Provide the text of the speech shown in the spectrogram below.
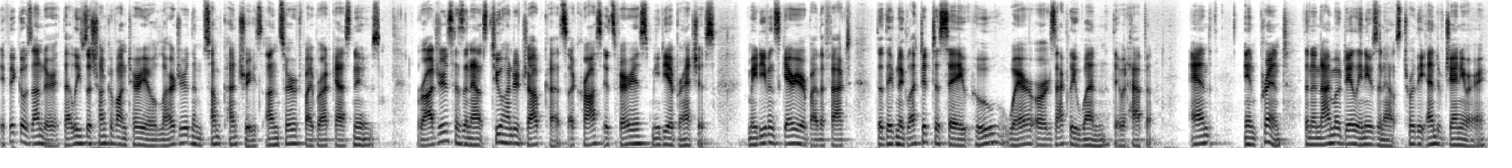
If it goes under, that leaves a chunk of Ontario larger than some countries unserved by broadcast news. Rogers has announced 200 job cuts across its various media branches, made even scarier by the fact that they've neglected to say who, where, or exactly when they would happen. And in print, the Nanaimo Daily News announced toward the end of January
